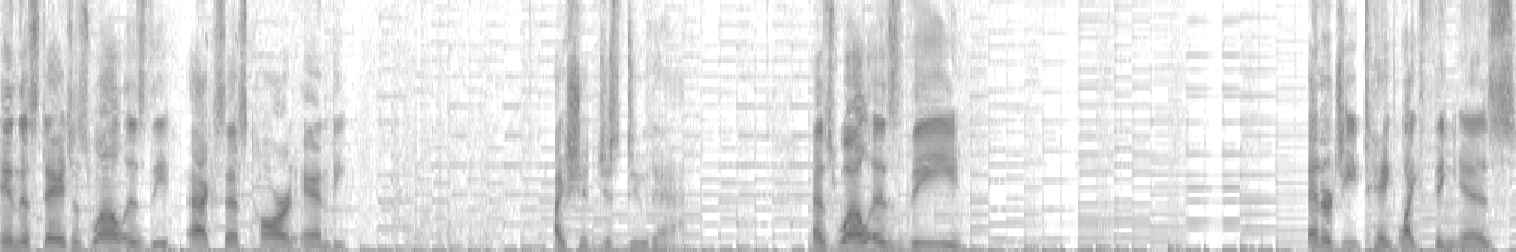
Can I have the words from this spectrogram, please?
in this stage, as well as the access card and the... I should just do that. As well as the energy tank-like thing is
